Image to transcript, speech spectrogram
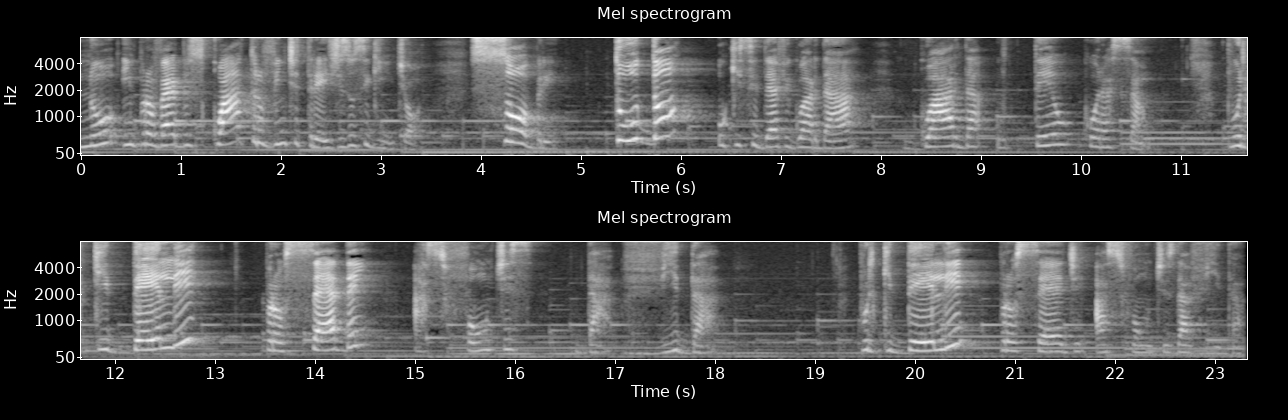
no em Provérbios 4, 23, diz o seguinte, ó: Sobre tudo o que se deve guardar, guarda o teu coração porque dele procedem as fontes da vida. Porque dele procede as fontes da vida.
